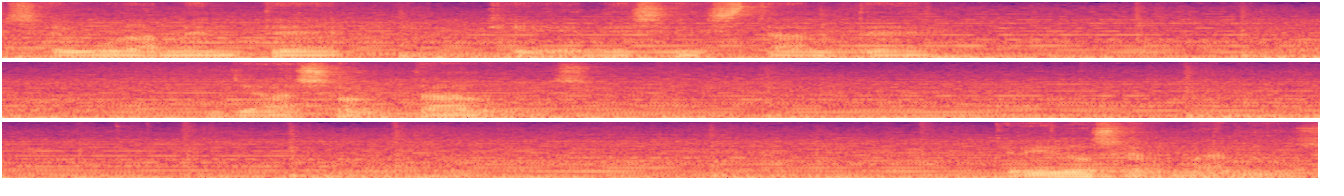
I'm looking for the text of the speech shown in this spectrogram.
seguramente que en ese instante ya ha soltado eso. Queridos hermanos,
